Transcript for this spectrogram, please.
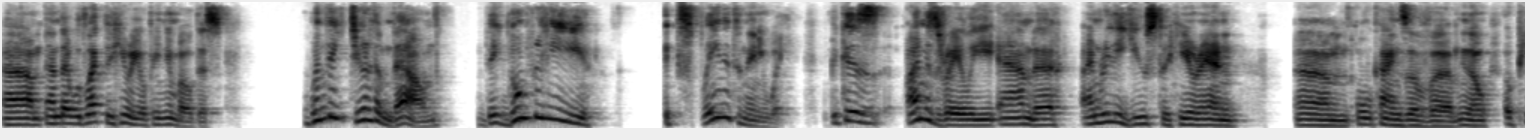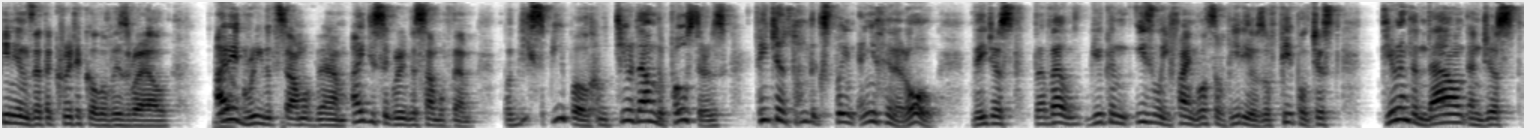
um, and I would like to hear your opinion about this, when they tear them down, they don't really explain it in any way. Because I'm Israeli, and uh, I'm really used to hearing um, all kinds of uh, you know opinions that are critical of Israel. I agree with some of them. I disagree with some of them. But these people who tear down the posters, they just don't explain anything at all. They just well, you can easily find lots of videos of people just tearing them down and just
